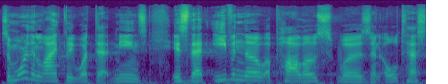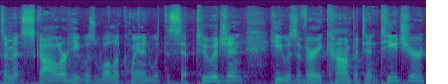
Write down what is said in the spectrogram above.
So, more than likely, what that means is that even though Apollos was an Old Testament scholar, he was well acquainted with the Septuagint, he was a very competent teacher,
